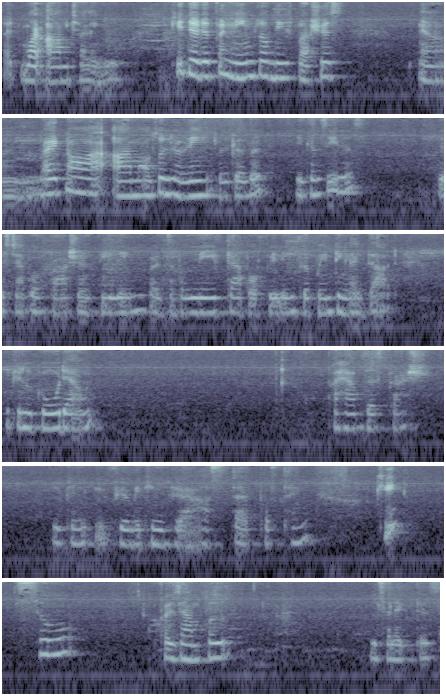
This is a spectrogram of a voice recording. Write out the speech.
that what I'm telling you. Okay there are different names of these brushes. Um, right now I, am also learning a little bit. You can see this. This type of brush and feeling for example leaf type of feeling you're painting like that if you go down. I have this brush. You can if you're making grass type of thing. Okay so for example we'll select this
